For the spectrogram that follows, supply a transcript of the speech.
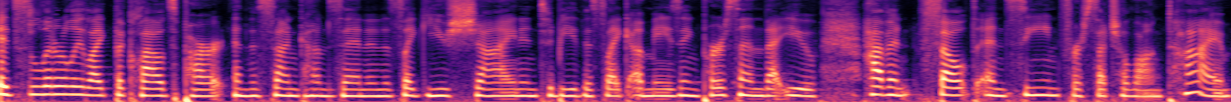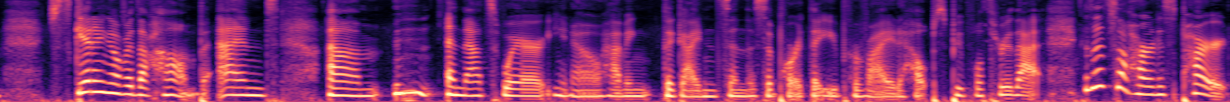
it's literally like the clouds part and the sun comes in and it's like you shine into be this like amazing person that you haven't felt and seen for such a long time. Just getting over the hump. And um and that's where you know having the guidance and the support that you provide helps people through that because that's the hardest part.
